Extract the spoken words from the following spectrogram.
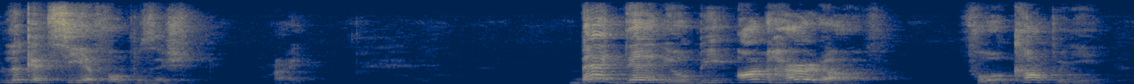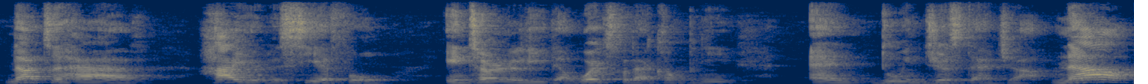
look at CFO position, right? Back then, it would be unheard of for a company not to have hired a CFO internally that works for that company and doing just that job. Now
